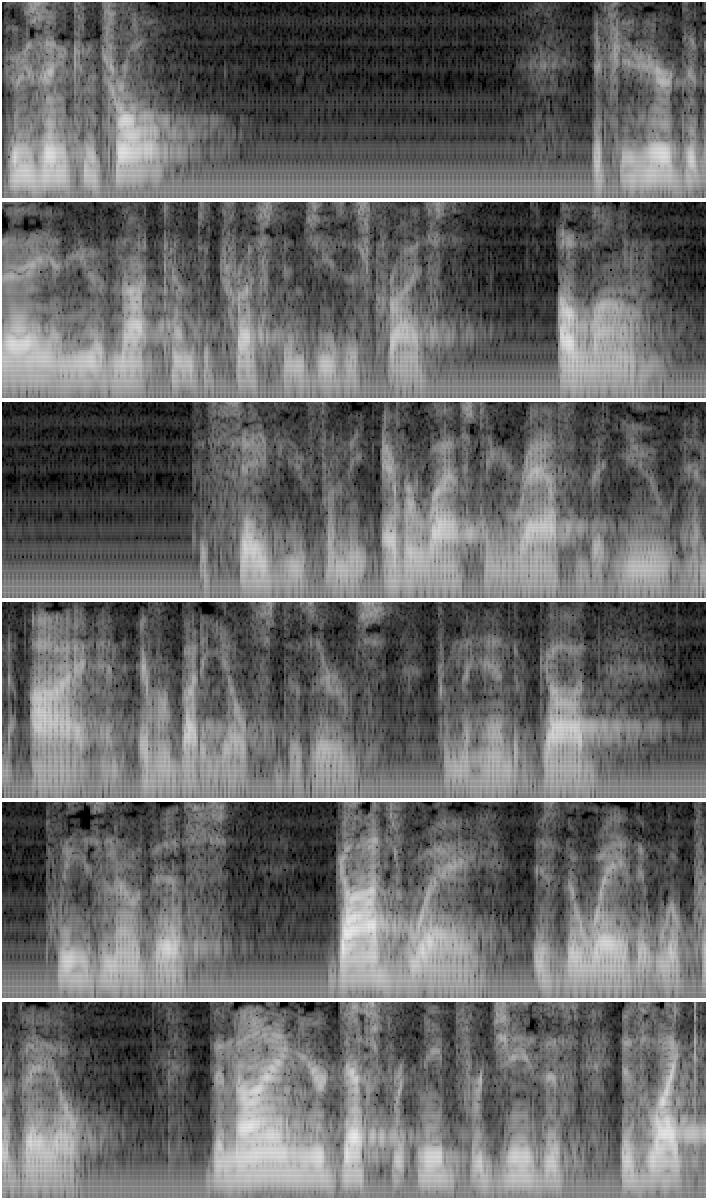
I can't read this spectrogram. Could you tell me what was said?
Who's in control? If you're here today and you have not come to trust in Jesus Christ alone, to save you from the everlasting wrath that you and I and everybody else deserves from the hand of God. Please know this. God's way is the way that will prevail. Denying your desperate need for Jesus is like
